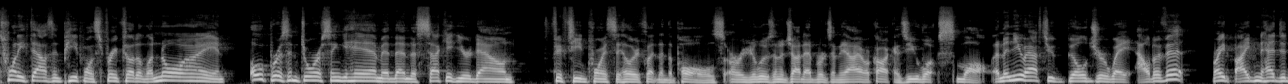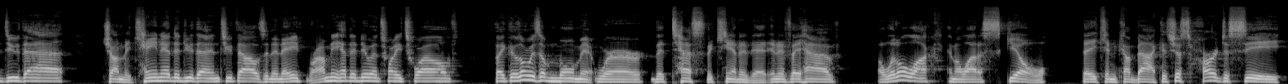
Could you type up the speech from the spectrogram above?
20,000 people in Springfield, Illinois, and Oprah's endorsing him. And then the second you're down 15 points to Hillary Clinton in the polls, or you're losing to John Edwards in the Iowa caucus, you look small. And then you have to build your way out of it, right? Biden had to do that. John McCain had to do that in 2008. Romney had to do it in 2012. Like there's always a moment where they test the candidate. And if they have a little luck and a lot of skill, they can come back. It's just hard to see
